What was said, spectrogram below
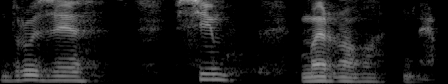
друзі, всім мирного неба.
